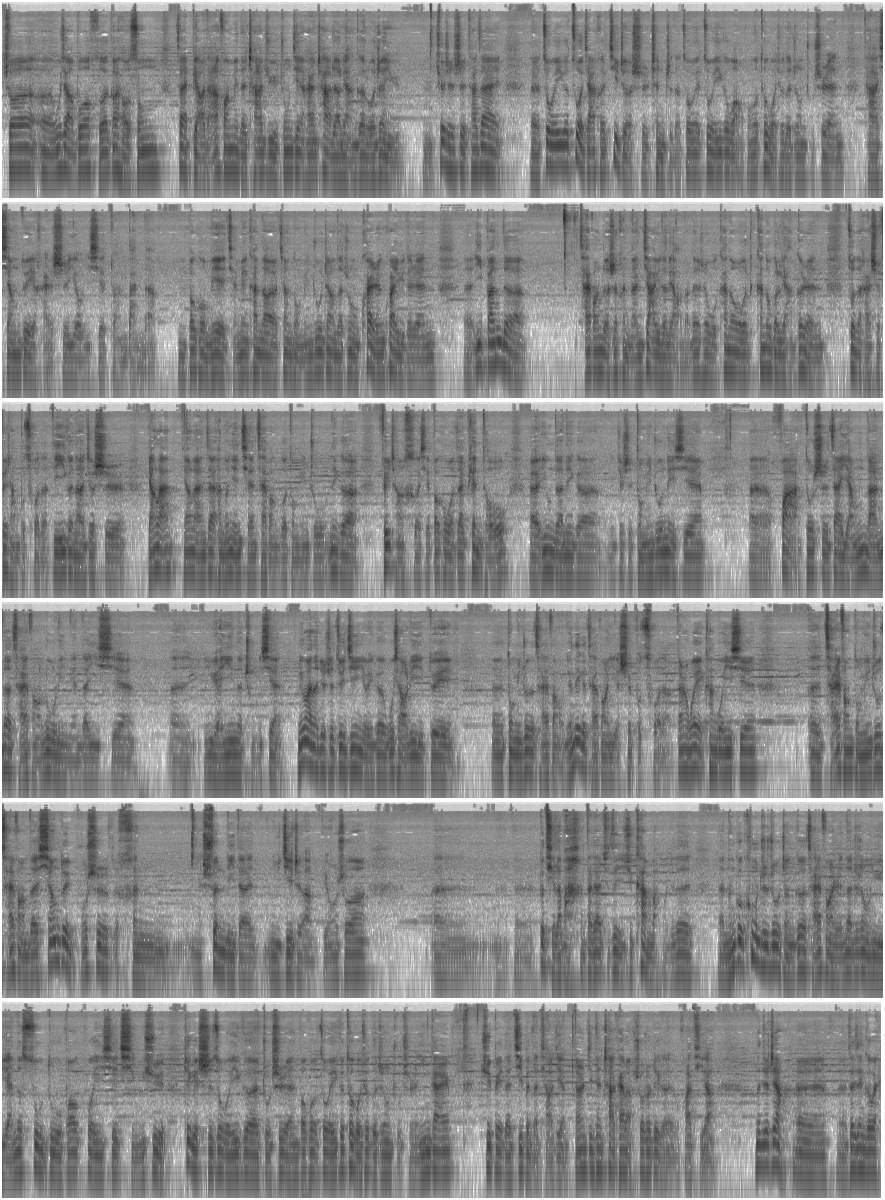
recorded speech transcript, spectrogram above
说呃，吴晓波和高晓松在表达方面的差距，中间还差着两个罗振宇。嗯，确实是他在。呃，作为一个作家和记者是称职的，作为作为一个网红和脱口秀的这种主持人，他相对还是有一些短板的。嗯，包括我们也前面看到像董明珠这样的这种快人快语的人，呃，一般的采访者是很难驾驭得了的。但是我看到我看到过两个人做的还是非常不错的。第一个呢就是杨澜，杨澜在很多年前采访过董明珠，那个非常和谐。包括我在片头呃用的那个就是董明珠那些。呃，话都是在杨澜的采访录里面的一些呃原因的重现。另外呢，就是最近有一个吴小莉对呃董明珠的采访，我觉得那个采访也是不错的。当然，我也看过一些呃采访董明珠采访的相对不是很顺利的女记者，比如说，呃呃不提了吧，大家去自己去看吧。我觉得。呃，能够控制住整个采访人的这种语言的速度，包括一些情绪，这个是作为一个主持人，包括作为一个脱口秀的这种主持人应该具备的基本的条件。当然，今天岔开了，说说这个话题啊，那就这样，嗯嗯，再见各位。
